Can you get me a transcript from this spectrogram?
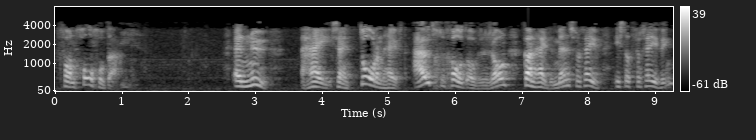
van Golgotha. En nu hij zijn toren heeft uitgegoten over zijn zoon, kan hij de mens vergeven. Is dat vergeving?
